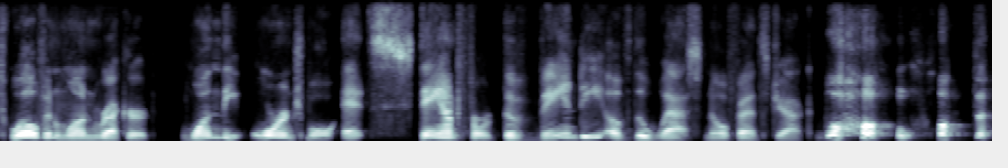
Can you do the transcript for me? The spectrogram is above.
12 and 1 record. Won the Orange Bowl at Stanford, the Vandy of the West. No offense, Jack. Whoa! What the?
